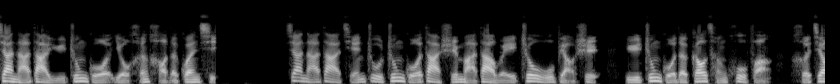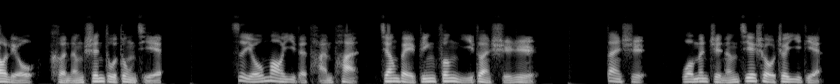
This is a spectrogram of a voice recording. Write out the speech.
加拿大与中国有很好的关系。”加拿大前驻中国大使马大为周五表示。与中国的高层互访和交流可能深度冻结，自由贸易的谈判将被冰封一段时日。但是我们只能接受这一点，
